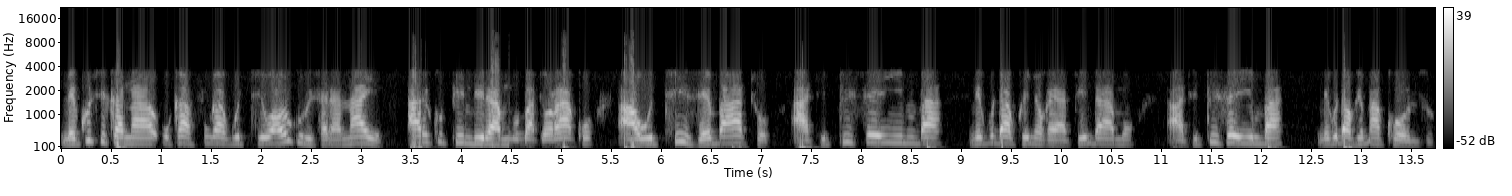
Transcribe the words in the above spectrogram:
nekuti kana ukafunga kuti wauri kurwisana naye ari kupindira mubato rako hautize bato hatipise imba nekuda kwenyoka yapindamo hatipise imba nekuda kwemakonzo.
